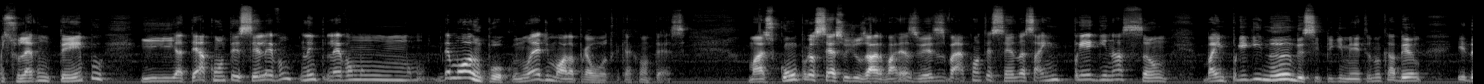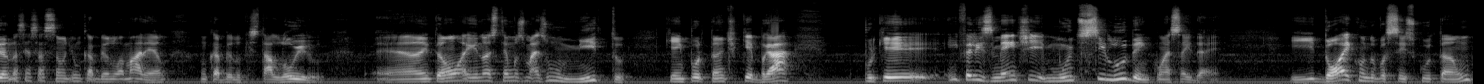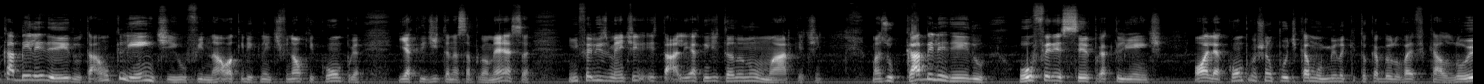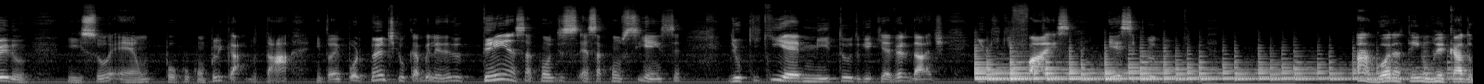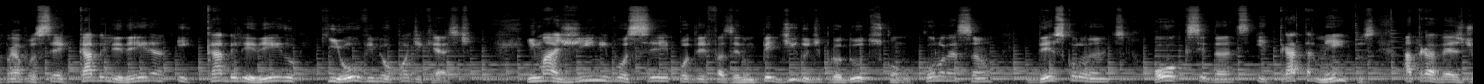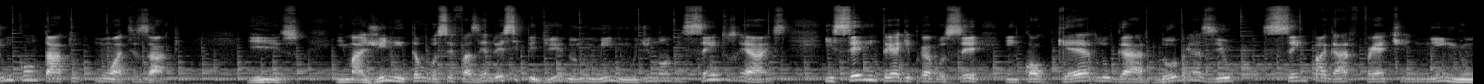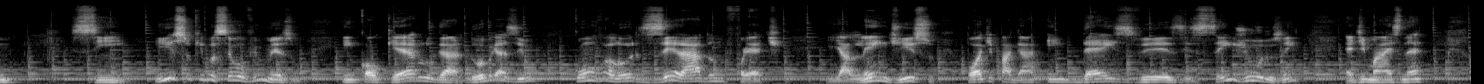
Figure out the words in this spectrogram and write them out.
isso leva um tempo e até acontecer leva um, leva um demora um pouco, não é de uma hora para outra que acontece. Mas com o processo de usar várias vezes vai acontecendo essa impregnação, vai impregnando esse pigmento no cabelo e dando a sensação de um cabelo amarelo, um cabelo que está loiro. É, então aí nós temos mais um mito que é importante quebrar, porque infelizmente muitos se iludem com essa ideia. E dói quando você escuta um cabeleireiro, tá? Um cliente, o final, aquele cliente final que compra e acredita nessa promessa, infelizmente está ali acreditando no marketing. Mas o cabeleireiro oferecer para cliente, olha, compra um shampoo de camomila que teu cabelo vai ficar loiro, isso é um pouco complicado, tá? Então é importante que o cabeleireiro tenha essa, essa consciência de o que, que é mito, do que, que é verdade e o que, que faz esse produto. Agora tem um recado para você, cabeleireira e cabeleireiro que ouve meu podcast. Imagine você poder fazer um pedido de produtos como coloração, descolorantes, oxidantes e tratamentos através de um contato no WhatsApp. Isso. Imagine então você fazendo esse pedido no mínimo de 900 reais e ser entregue para você em qualquer lugar do Brasil sem pagar frete nenhum. Sim, isso que você ouviu mesmo, em qualquer lugar do Brasil com valor zerado no frete. E além disso, pode pagar em 10 vezes sem juros, hein? É demais, né?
